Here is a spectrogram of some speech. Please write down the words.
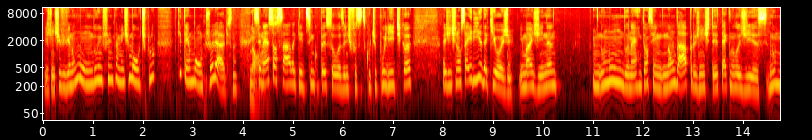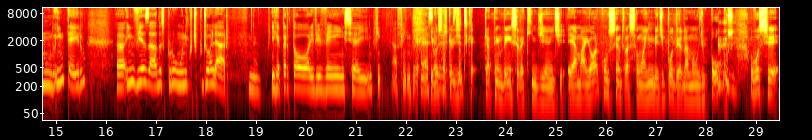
E a gente vive num mundo infinitamente múltiplo que tem um monte de olhares, né? Se nessa sala aqui de cinco pessoas a gente fosse discutir política, a gente não sairia daqui hoje. Imagina no mundo, né? Então, assim, não dá pra gente ter tecnologias no mundo inteiro uh, enviesadas por um único tipo de olhar. Né? E repertório, e vivência, e enfim, afim. e você é acredita que, que a tendência daqui em diante é a maior concentração ainda de poder na mão de poucos? ou você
